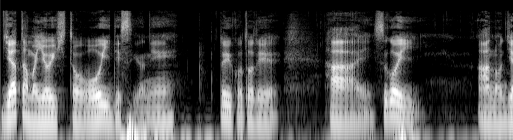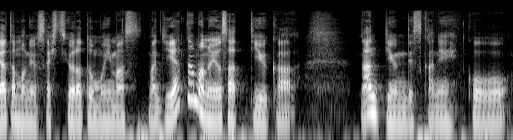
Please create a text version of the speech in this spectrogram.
地頭良い人多いですよね。ということで、はい。すごい、あの、地頭の良さ必要だと思います。まあ地頭の良さっていうか、なんて言うんですかね。こ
